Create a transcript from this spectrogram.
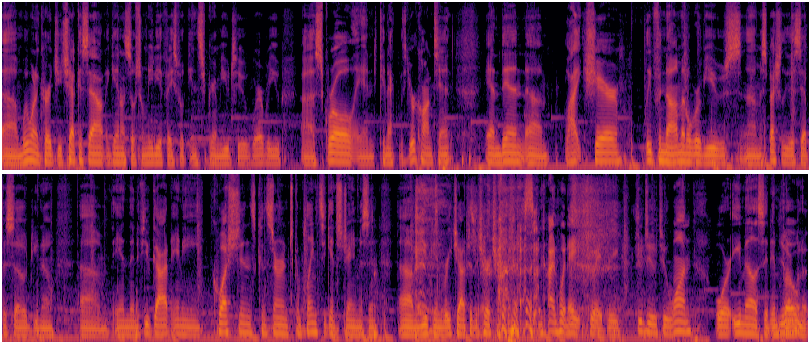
Um, we want to encourage you check us out again on social media: Facebook, Instagram, YouTube, wherever you uh, scroll and connect with your content. And then um, like, share, leave phenomenal reviews, um, especially this episode. You know. Um, and then if you've got any questions, concerns, complaints against Jamison, um, you can reach out to the church office at 918-283-2221 or email us at info. You know, I'm, gonna,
